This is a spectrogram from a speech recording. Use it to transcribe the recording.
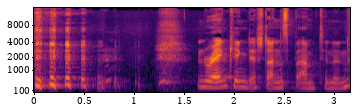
Ein Ranking der Standesbeamtinnen.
